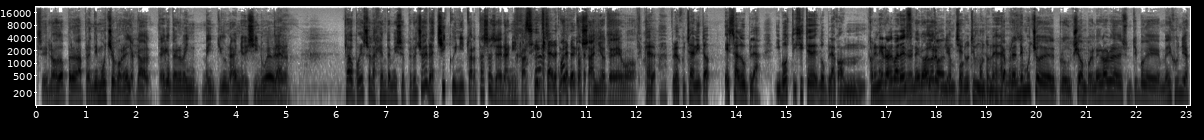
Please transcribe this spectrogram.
sí, los dos, pero aprendí mucho con ellos. Claro, tenés que tener 20 21 años, 19. Claro. Claro, por eso la gente me dice, pero yo era chico y Nito Artaza ya era Nito Artaza. Sí, claro, claro, ¿Cuántos años tenemos? Claro, pero escuchá, Nito, esa dupla, y vos hiciste dupla con, con el Negro Álvarez El Negro Álvarez y un con tiempo Cheruti un montón de Que años. aprendí mucho de producción, porque el Negro Álvarez es un tipo que me dijo un día,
